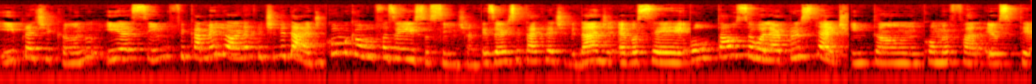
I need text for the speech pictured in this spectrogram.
ir praticando e assim ficar melhor na criatividade. Como que eu vou fazer isso, Cíntia? Exercitar a criatividade é você voltar o seu olhar pro estético. Então, como eu, eu citei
